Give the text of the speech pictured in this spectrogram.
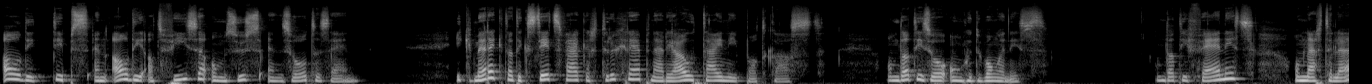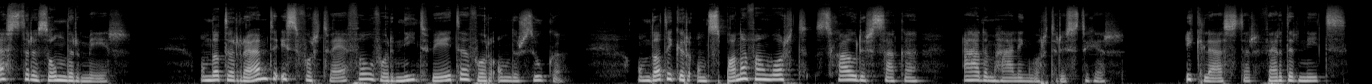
al die tips en al die adviezen om zus en zo te zijn. Ik merk dat ik steeds vaker teruggrijp naar jouw Tiny podcast, omdat die zo ongedwongen is. Omdat die fijn is om naar te luisteren zonder meer. Omdat er ruimte is voor twijfel, voor niet weten, voor onderzoeken. Omdat ik er ontspannen van word, schouders zakken, ademhaling wordt rustiger. Ik luister, verder niets.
